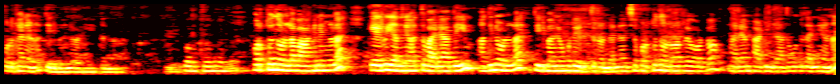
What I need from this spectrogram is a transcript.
കൊടുക്കാനാണ് തീരുമാനമായിരിക്കുന്നത് പുറത്തുനിന്നുള്ള? വാഹനങ്ങൾ കയറി അതിനകത്ത് വരാതെയും അതിനുള്ള തീരുമാനവും കൂടി എടുത്തിട്ടുണ്ട്. എന്നു വെച്ചാൽ പുറത്തുനിന്നുള്ളവരുടെ ഓട്ടോ വരാൻ പാടില്ല. അതുകൊണ്ട് തന്നെയാണ്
